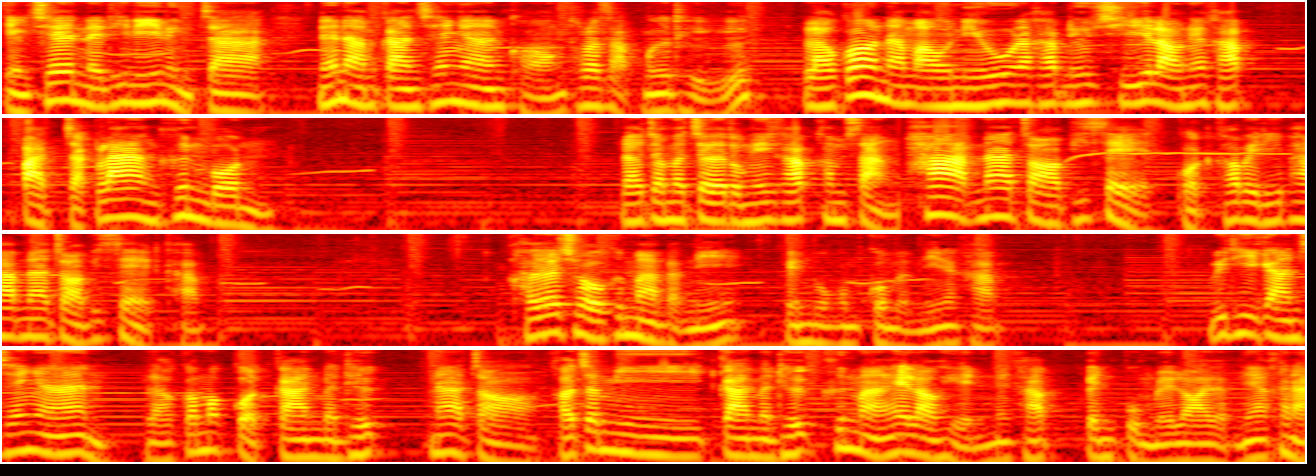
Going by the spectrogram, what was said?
อย่างเช่นในที่นี้หนึ่งจะแนะนำการใช้งานของโทรศัพท์มือถือ เราก็นำเอานิ้วนะครับนิ้วชี้เราเนี่ยครับปัดจากล่างขึ้นบนเราจะมาเจอตรงนี้ครับคำสั่งภาพหน้าจอพิเศษ กดเข้าไปที่ภาพหน้าจอพิเศษครับ เขาจะโชว์ขึ้นมาแบบนี้เป็นวงกลมๆแบบนี้นะครับ วิธีการใช้งานเราก็มากดการบันทึกหน้าจอ เขาจะมีการบันทึกขึ้นมาให้เราเห็นนะครับ เป็นปุ่มลอยๆแบบนี้ขณะ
